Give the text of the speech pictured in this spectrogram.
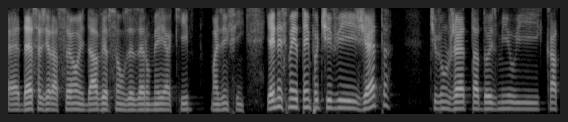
eh, dessa geração e da versão Z06 aqui, mas enfim. E aí nesse meio tempo eu tive Jetta, tive um Jetta 2014,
